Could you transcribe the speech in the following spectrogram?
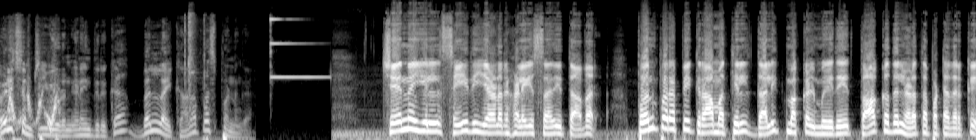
வெளிச்சம் டிவியுடன் இணைந்திருக்க பெல் ஐக்கான பிரஸ் பண்ணுங்க. சென்னையில் செய்தியாளர்களை சந்தித்த அவர் பொன்பரப்பி கிராமத்தில் தலித் மக்கள் மீது தாக்குதல் நடத்தப்பட்டதற்கு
